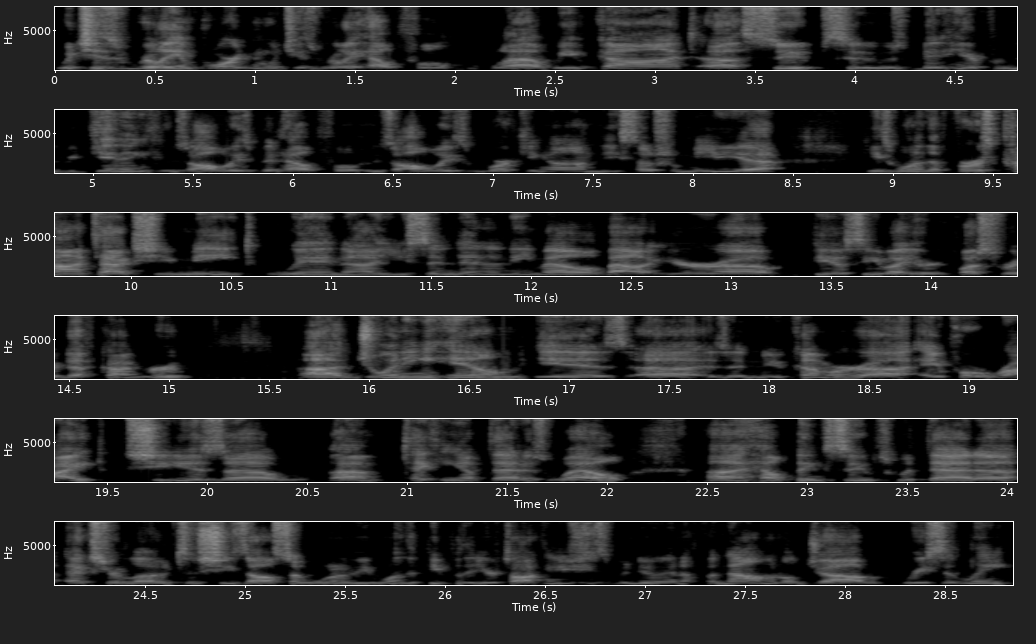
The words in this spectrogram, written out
which is really important, which is really helpful. Uh, we've got uh, Soups, who's been here from the beginning, who's always been helpful, who's always working on the social media He's one of the first contacts you meet when uh, you send in an email about your uh, POC, about your request for a DEF CON group. Uh, joining him is uh, is a newcomer, uh, April Wright. She is uh, um, taking up that as well, helping Soups with that extra load. So she's also going to be one of the people that you're talking to. She's been doing a phenomenal job recently,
